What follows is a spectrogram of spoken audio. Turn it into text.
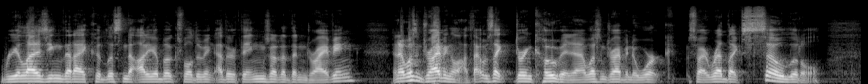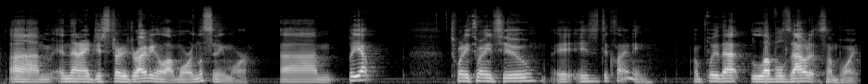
realizing that I could listen to audiobooks while doing other things other than driving. And I wasn't driving a lot. That was like during COVID and I wasn't driving to work. So I read like so little. Um, and then I just started driving a lot more and listening more. Um, but yep, 2022 is declining. Hopefully that levels out at some point.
